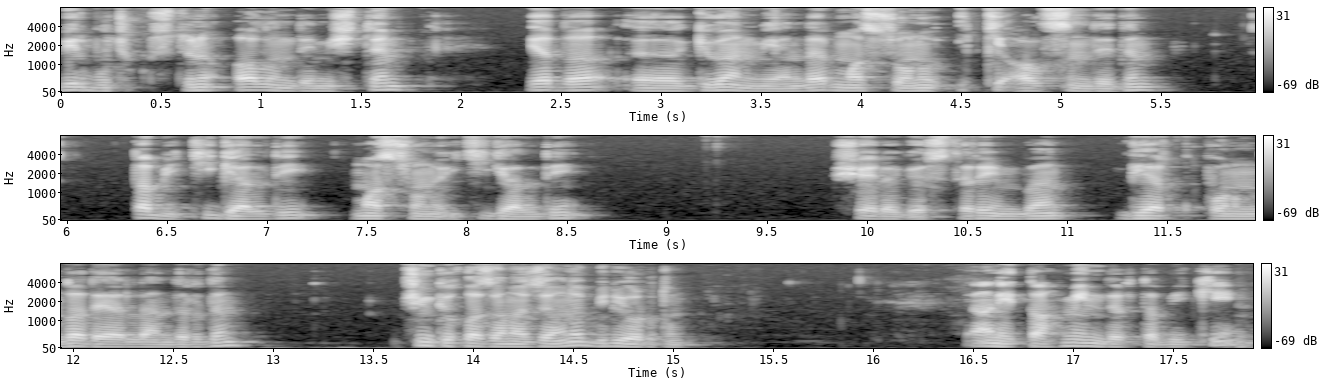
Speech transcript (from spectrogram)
1.5 üstünü alın demiştim. Ya da e, güvenmeyenler maç sonu 2 alsın dedim. Tabii ki geldi. Maç sonu 2 geldi. Şöyle göstereyim ben. Diğer kuponumda değerlendirdim. Çünkü kazanacağını biliyordum. Yani tahmindir tabii ki.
